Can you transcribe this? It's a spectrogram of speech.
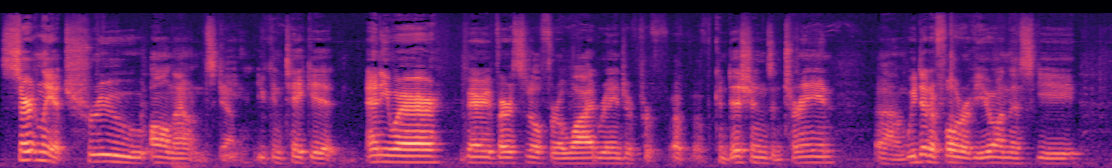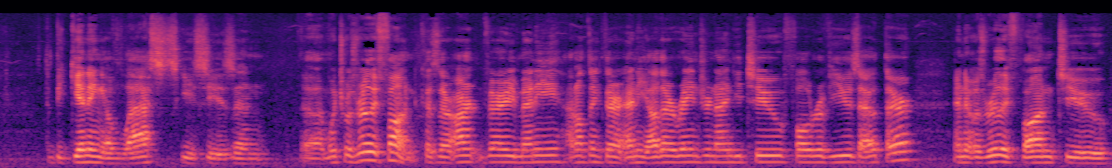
certainly a true all mountain ski. Yeah. You can take it anywhere, very versatile for a wide range of, of, of conditions and terrain. Um, we did a full review on this ski the beginning of last ski season, um, which was really fun because there aren't very many. I don't think there are any other Ranger 92 full reviews out there, and it was really fun to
